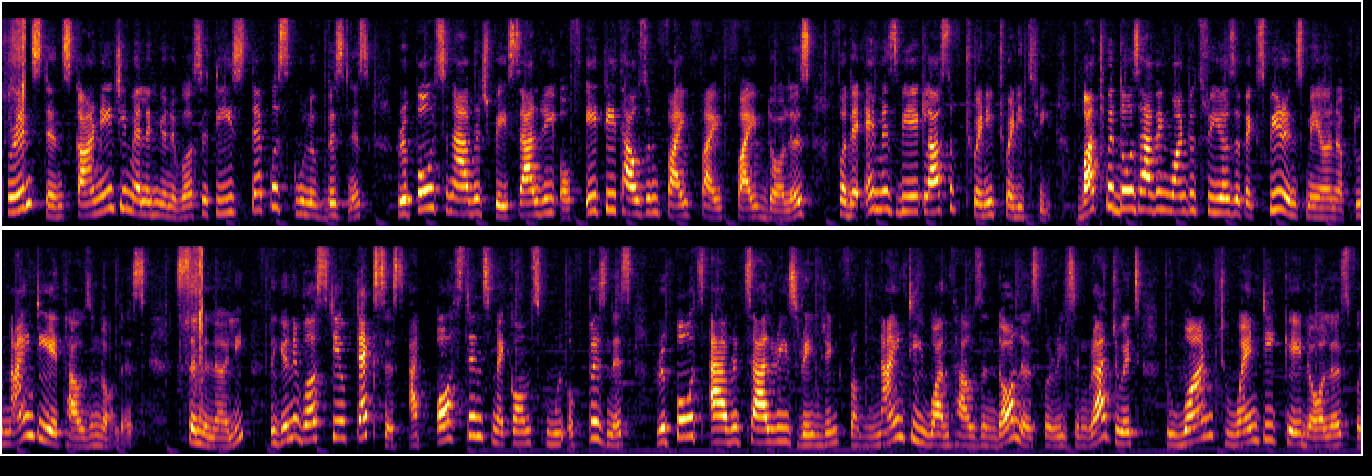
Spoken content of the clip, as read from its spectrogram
For instance, Carnegie Mellon University's Tepper School of Business reports an average base salary of $80,555 for the MSBA class of 2023, but with those having 1 to 3 years of experience may earn up to $98,000. Similarly, the University of Texas at Austin's McCombs School of Business reports average salaries ranging from $91,000 for recent graduates to $120k for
